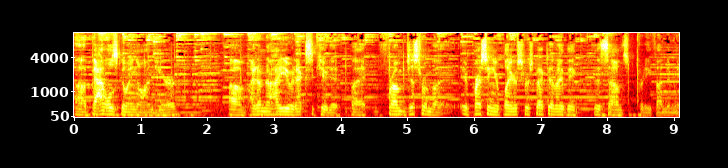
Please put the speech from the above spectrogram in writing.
uh, battles going on here. Um, I don't know how you would execute it, but from just from a, impressing your player's perspective, I think this sounds pretty fun to me.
